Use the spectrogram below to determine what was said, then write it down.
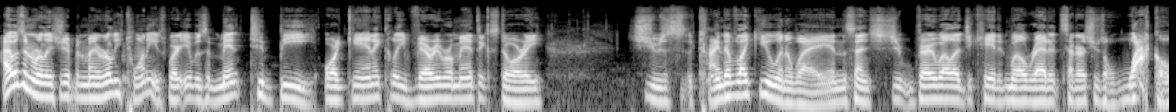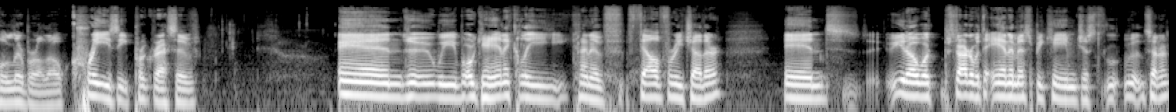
I was in a relationship in my early 20s where it was meant to be organically very romantic story. She was kind of like you in a way, in the sense she very well educated, well read, etc. She was a wacko liberal, though crazy progressive, and uh, we organically kind of fell for each other. And you know what started with the animus became just etc.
